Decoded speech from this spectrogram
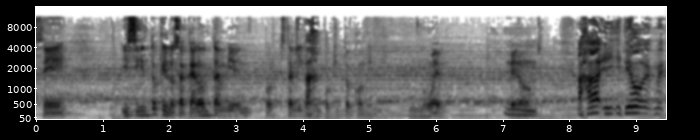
Sí. Y siento que lo sacaron también porque está ligado un poquito con el nuevo. Pero Mm, Ajá, y, y te digo, eh, me-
